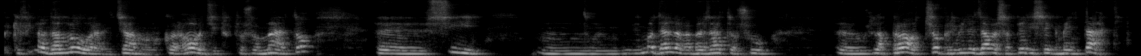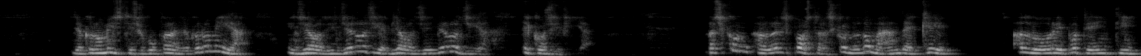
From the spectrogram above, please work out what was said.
Perché fino ad allora, diciamo, ancora oggi, tutto sommato, eh, si, mh, mm, il modello era basato sull'approccio, eh, privilegiava saperi segmentati. Gli economisti si occupavano di economia, i geologi di geologia, i biologi di biologia e così via. La, seconda, la risposta alla seconda domanda è che allora i potenti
